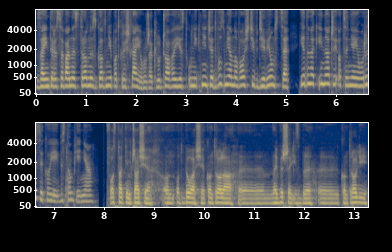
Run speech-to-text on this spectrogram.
Zainteresowane strony zgodnie podkreślają, że kluczowe jest uniknięcie dwuzmianowości w dziewiątce, jednak inaczej oceniają ryzyko jej wystąpienia. W ostatnim czasie odbyła się kontrola e, Najwyższej Izby e, Kontroli.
